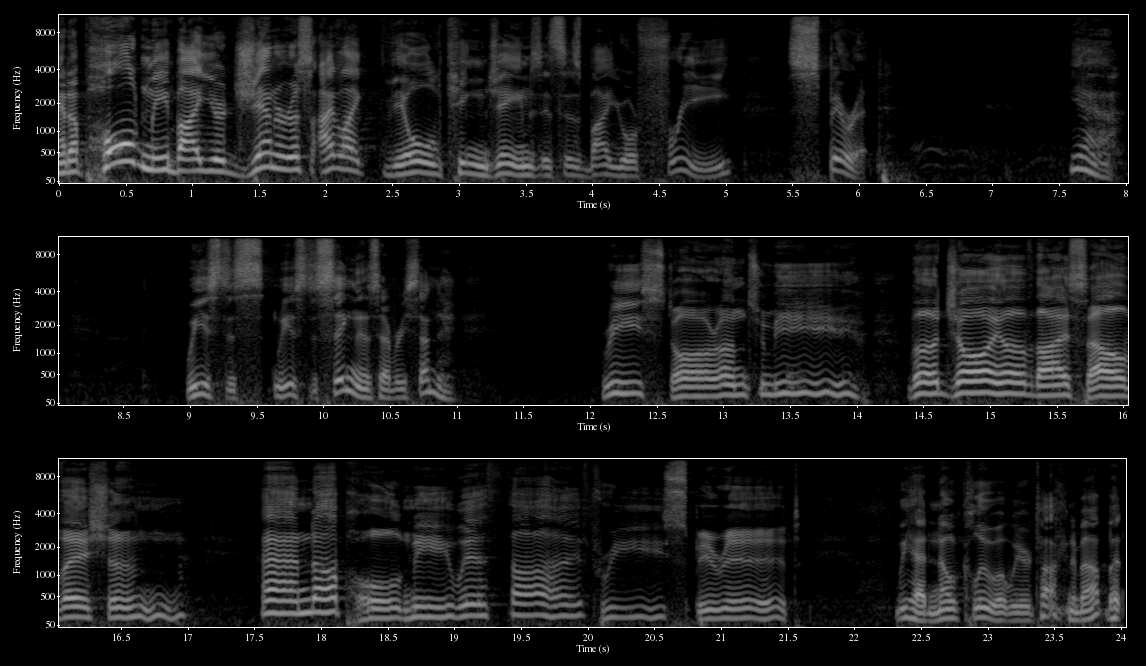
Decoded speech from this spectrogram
and uphold me by your generous, I like the old King James, it says, by your free spirit. Yeah. We used to, we used to sing this every Sunday. Restore unto me the joy of thy salvation, and uphold me with thy free spirit. We had no clue what we were talking about, but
